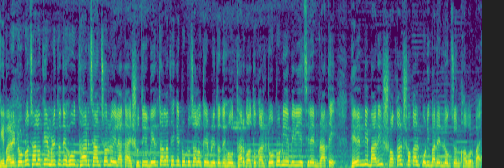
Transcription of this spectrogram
এবারে টোটো চালকের মৃতদেহ উদ্ধার। চাঞ্চল্য এলাকায় সুতির বেলতলা থেকে টোটো চালকের মৃতদেহ উদ্ধার। গতকাল টোটো নিয়ে বেরিয়েছিলেন রাতে। ফেরেননি বাড়ি সকাল সকাল পরিবারের লোকজন খবর পায়।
